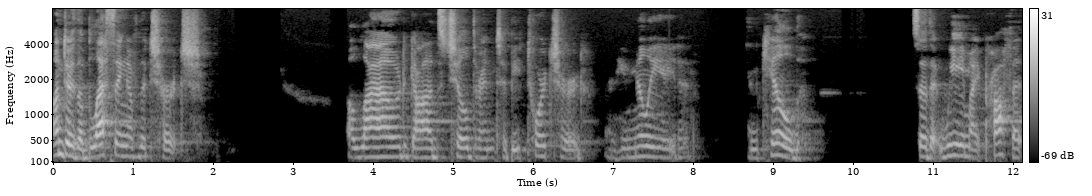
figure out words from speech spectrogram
under the blessing of the church, allowed God's children to be tortured and humiliated and killed so that we might profit.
